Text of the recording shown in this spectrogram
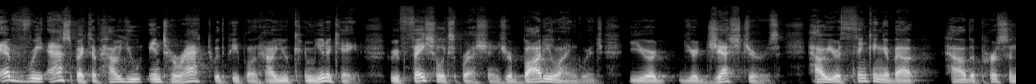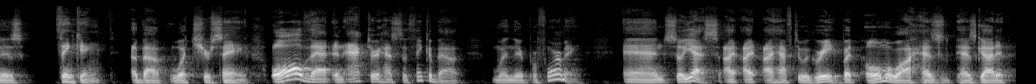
every aspect of how you interact with people and how you communicate your facial expressions your body language your your gestures how you're thinking about how the person is thinking about what you're saying. All that an actor has to think about when they're performing. And so yes i i, I have to agree. But Aomawa has has got it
